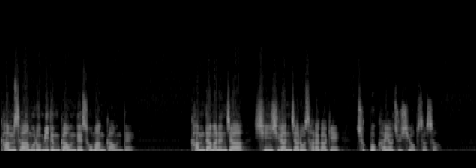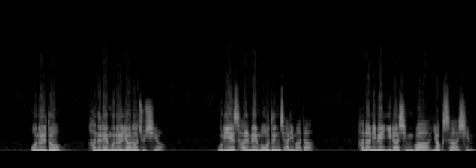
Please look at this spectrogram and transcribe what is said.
감사함으로 믿음 가운데 소망 가운데 감당하는 자 신실한 자로 살아가게 축복하여 주시옵소서. 오늘도 하늘의 문을 열어 주시어 우리의 삶의 모든 자리마다 하나님의 일하심과 역사하심,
